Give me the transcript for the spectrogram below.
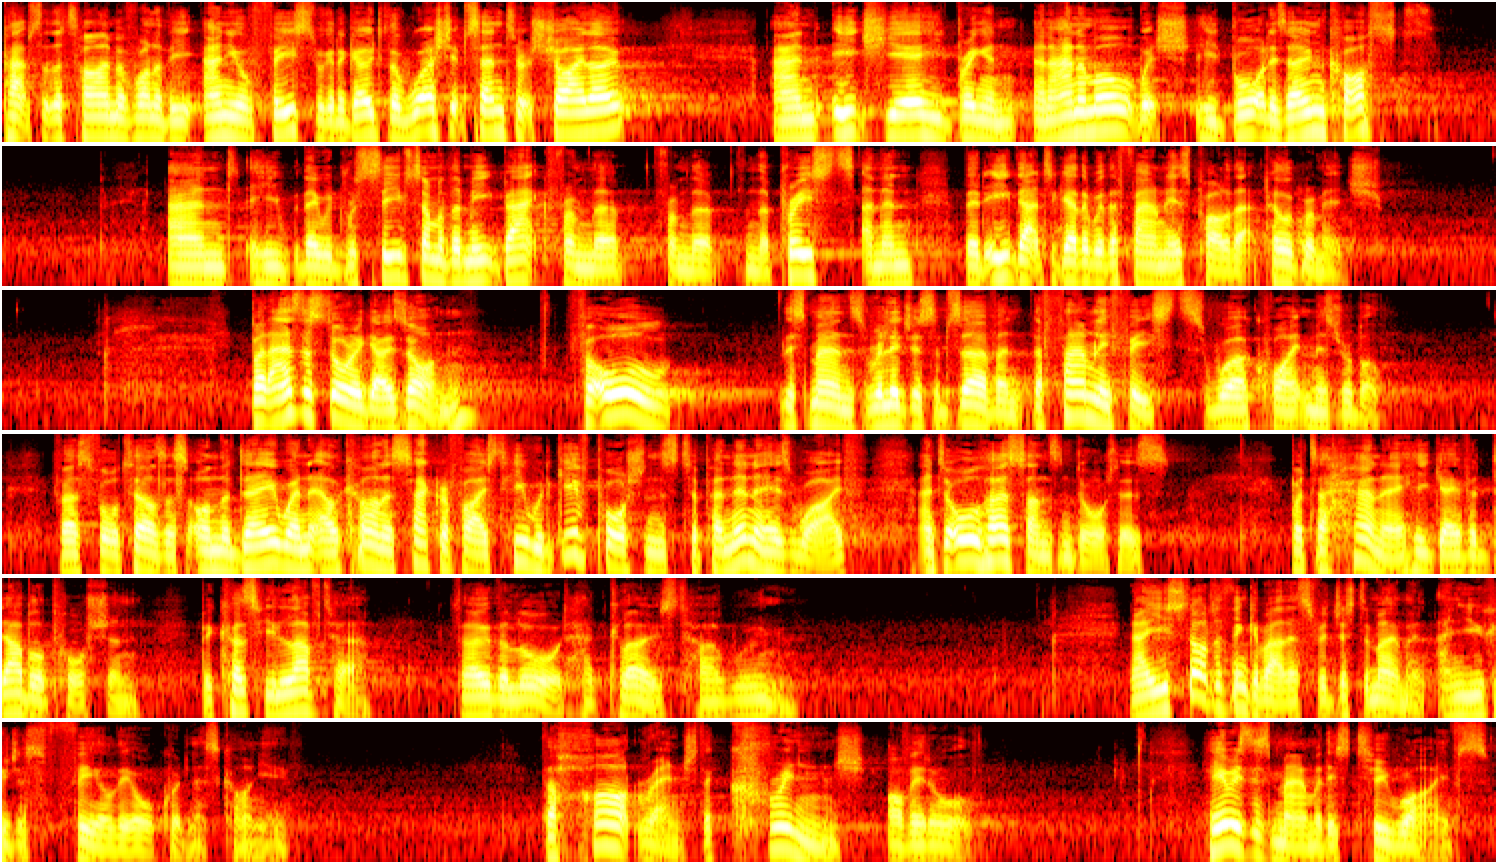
Perhaps at the time of one of the annual feasts, we're going to go to the worship center at Shiloh. And each year he'd bring an, an animal which he'd bought at his own costs. And he, they would receive some of the meat back from the, from, the, from the priests, and then they'd eat that together with the family as part of that pilgrimage. But as the story goes on, for all this man's religious observant, the family feasts were quite miserable. Verse 4 tells us On the day when Elkanah sacrificed, he would give portions to Peninnah his wife and to all her sons and daughters. But to Hannah he gave a double portion because he loved her, though the Lord had closed her womb. Now, you start to think about this for just a moment, and you can just feel the awkwardness, can't you? The heart wrench, the cringe of it all. Here is this man with his two wives,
